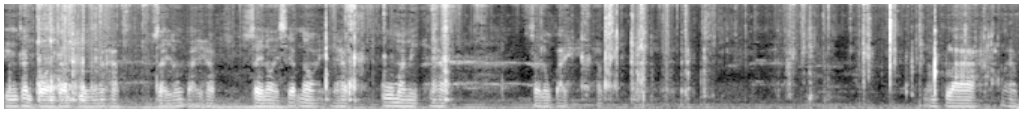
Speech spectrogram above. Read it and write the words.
ถึงขั้นตอนการปรุงนะครับ ใส่ลงไปครับ ใส่หน่อยแซบหน่อยนะครับอูมามินะครับ ใส่ลงไปครับ น้ำปลานะครับ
